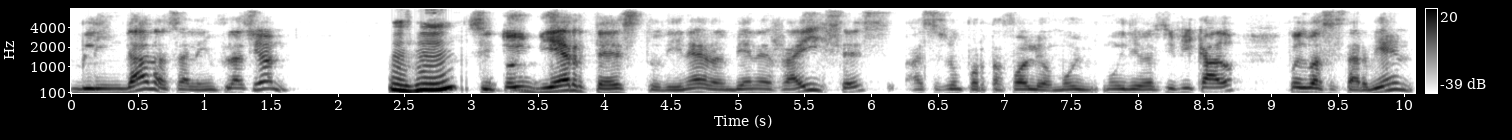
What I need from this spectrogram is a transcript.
blindadas a la inflación. Si tú inviertes tu dinero en bienes raíces, haces un portafolio muy, muy diversificado, pues vas a estar bien.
